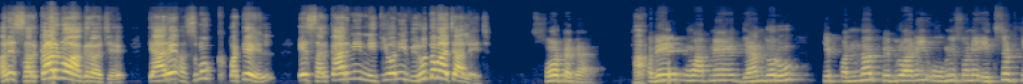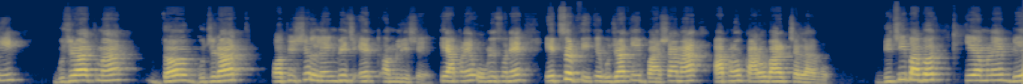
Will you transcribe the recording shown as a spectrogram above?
અને સરકારનો આગ્રહ છે ત્યારે હસમુખ પટેલ એ સરકારની નીતિઓની વિરુદ્ધમાં ચાલે છે સો ટકા હા. હવે હું આપને ધ્યાન દોરું કે પંદર ફેબ્રુઆરી ઓગણીસો ને એકસઠથી ગુજરાતમાં the Gujarat official language act અમલી છે, કે આપણે ઓગણીસો ને એકસઠથી કે ગુજરાતી ભાષામાં આપણો કારોબાર ચલાવવો. બીજી બાબત કે અમને બે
